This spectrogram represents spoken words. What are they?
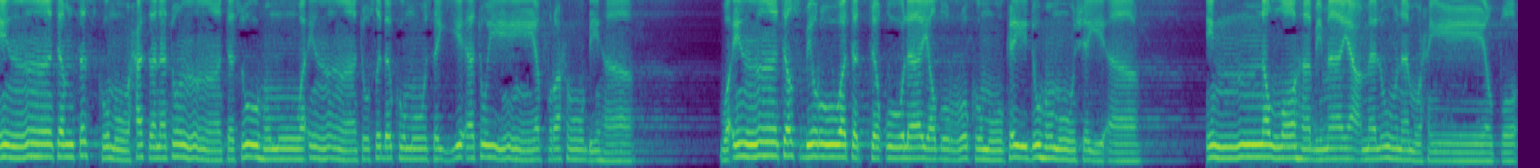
إن تمسسكم حسنة تسوهم وإن تصبكم سيئة يفرحوا بها وإن تصبروا وتتقوا لا يضركم كيدهم شيئا إن الله بما يعملون محيط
